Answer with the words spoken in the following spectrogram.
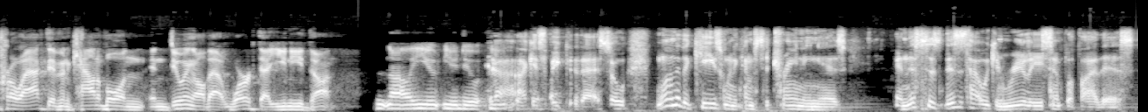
proactive and accountable and, and doing all that work that you need done? No, you you do. Yeah, I can speak to that. So one of the keys when it comes to training is, and this is this is how we can really simplify this.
